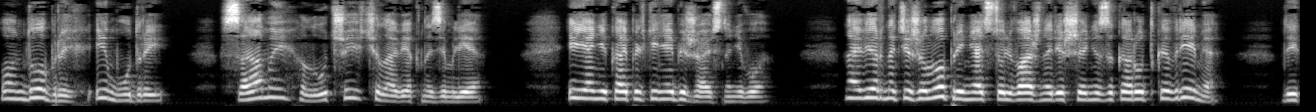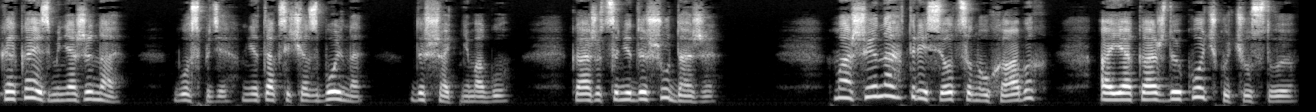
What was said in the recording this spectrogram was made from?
Он добрый и мудрый, самый лучший человек на земле. И я ни капельки не обижаюсь на него. Наверное, тяжело принять столь важное решение за короткое время. Да и какая из меня жена? Господи, мне так сейчас больно. Дышать не могу. Кажется, не дышу даже. Машина трясется на ухабах, а я каждую кочку чувствую.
